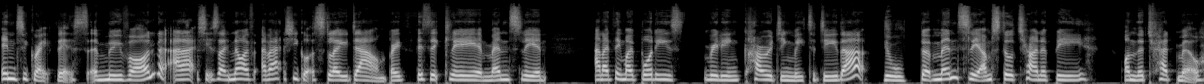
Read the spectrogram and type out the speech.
integrate this and move on. And actually, it's like, no, I've, I've actually got to slow down both physically and mentally. And, and I think my body's really encouraging me to do that. But mentally, I'm still trying to be on the treadmill.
